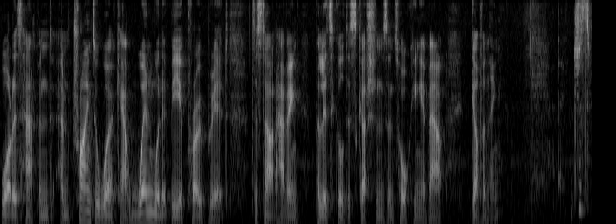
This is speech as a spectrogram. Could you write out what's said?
what has happened and trying to work out when would it be appropriate to start having political discussions and talking about governing. just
